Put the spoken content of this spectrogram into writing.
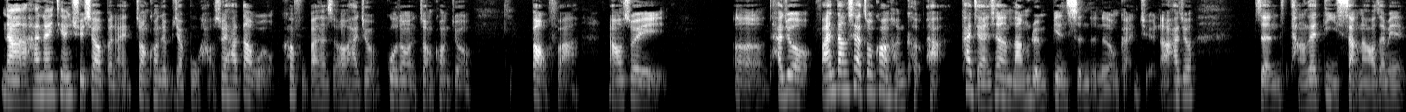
那他那一天学校本来状况就比较不好，所以他到我客服班的时候，他就过动的状况就爆发，然后所以呃，他就反正当下状况很可怕，看起来很像狼人变身的那种感觉，然后他就人躺在地上，然后在那边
